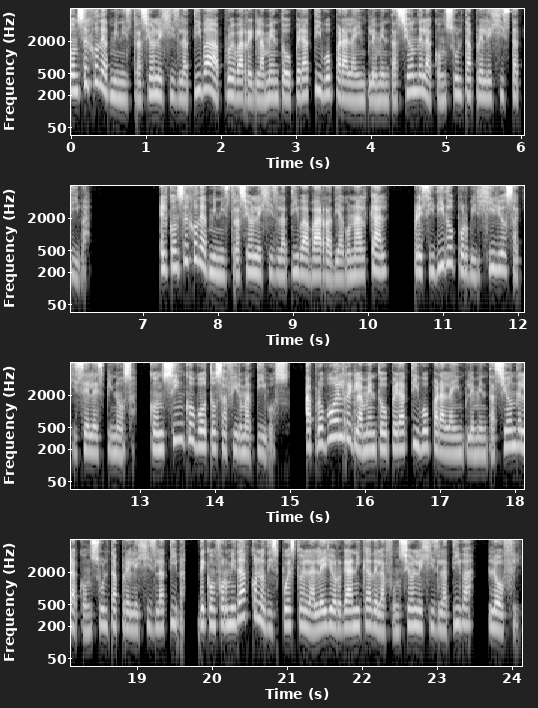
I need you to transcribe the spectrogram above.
Consejo de Administración Legislativa aprueba reglamento operativo para la implementación de la consulta prelegislativa. El Consejo de Administración Legislativa barra diagonal cal, presidido por Virgilio Saquicela Espinosa, con cinco votos afirmativos, aprobó el reglamento operativo para la implementación de la consulta prelegislativa, de conformidad con lo dispuesto en la Ley Orgánica de la Función Legislativa, LOFI.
